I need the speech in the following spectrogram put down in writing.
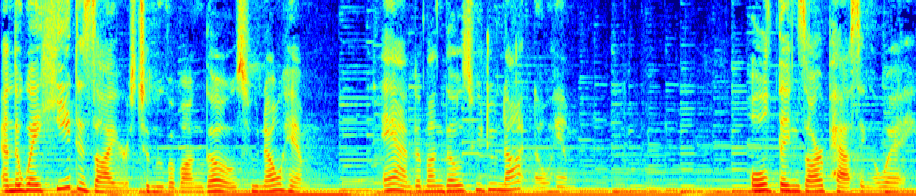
and the way He desires to move among those who know Him and among those who do not know Him. Old things are passing away.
